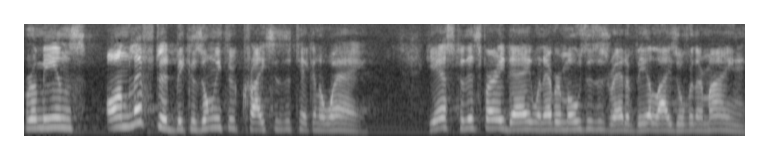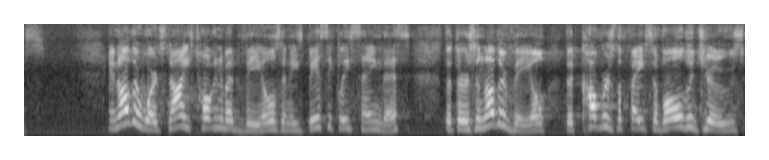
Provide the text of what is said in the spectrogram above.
remains unlifted because only through Christ is it taken away. Yes, to this very day, whenever Moses is read, a veil lies over their minds. In other words, now he's talking about veils, and he's basically saying this that there's another veil that covers the face of all the Jews,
